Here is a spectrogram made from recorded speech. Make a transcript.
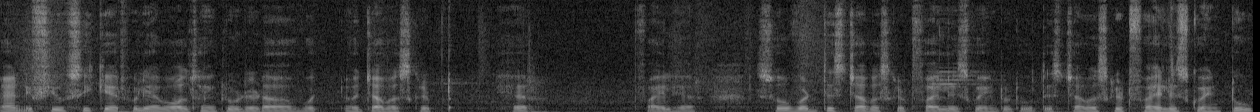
And if you see carefully i've also included a, a javascript here file here. So what this javascript file is going to do this javascript file is going to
